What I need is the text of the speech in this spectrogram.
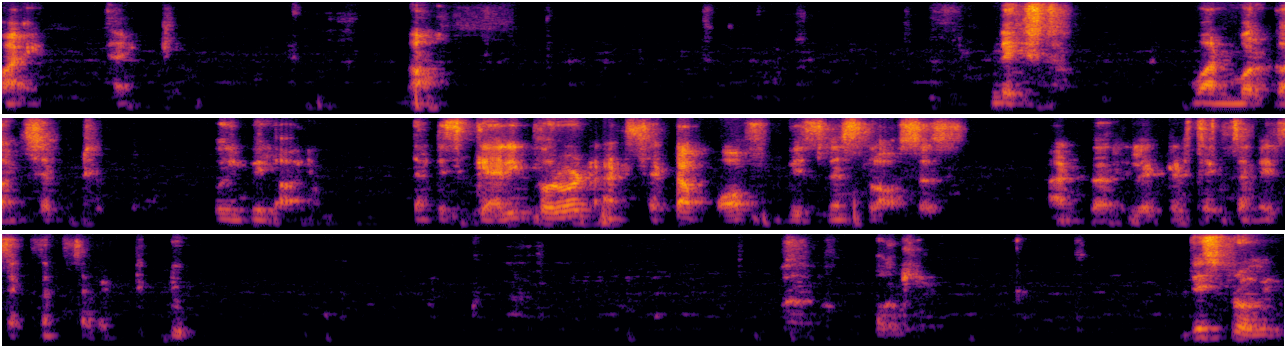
fine. Thank you. Now, next, one more concept we'll be learning. That is carry forward and setup of business losses. And the related section is section 72. Okay. This, provi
